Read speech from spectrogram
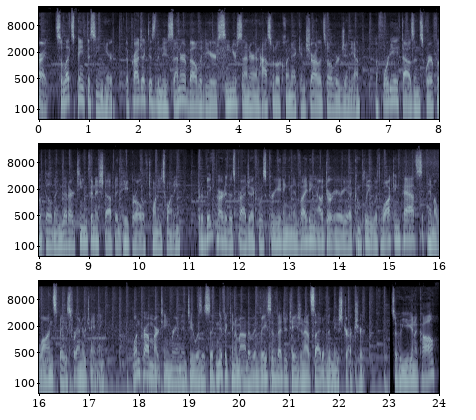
right, so let's paint the scene here. The project is the new Center of Belvedere Senior Center and Hospital Clinic in Charlottesville, Virginia, a 48,000 square foot building that our team finished up in April of 2020. But a big part of this project was creating an inviting outdoor area complete with walking paths and a lawn space for entertaining. One problem our team ran into was a significant amount of invasive vegetation outside of the new structure. So, who you going to call?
